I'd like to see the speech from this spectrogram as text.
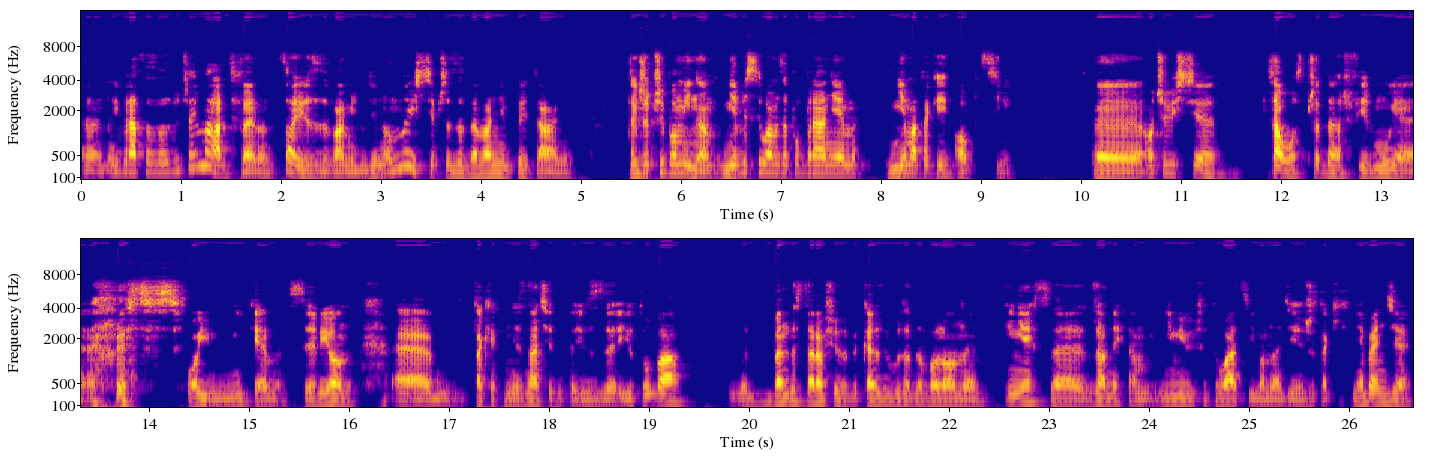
e, no i wraca zazwyczaj martwe. No co jest z wami ludzie? No myślcie przed zadawaniem pytań. Także przypominam, nie wysyłam za pobraniem, nie ma takiej opcji. E, oczywiście całą sprzedaż firmuję swoim nickiem Syrion. Tak jak mnie znacie tutaj z YouTube'a, będę starał się, żeby każdy był zadowolony i nie chcę żadnych tam niemiłych sytuacji. Mam nadzieję, że takich nie będzie.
